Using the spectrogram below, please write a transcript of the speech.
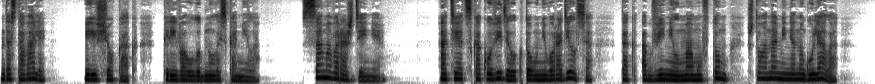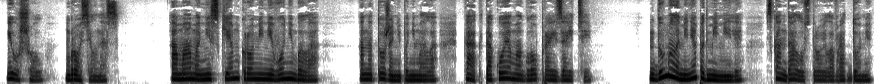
«Доставали?» «Еще как», — криво улыбнулась Камила. «С самого рождения». Отец, как увидел, кто у него родился, так обвинил маму в том, что она меня нагуляла, и ушел, бросил нас. А мама ни с кем, кроме него, не была. Она тоже не понимала, как такое могло произойти. Думала, меня подменили. Скандал устроила в роддоме.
